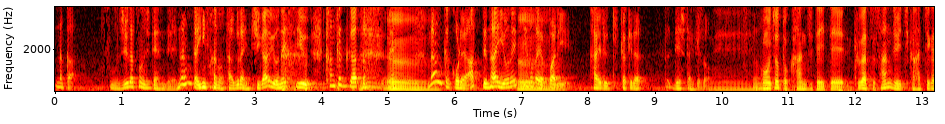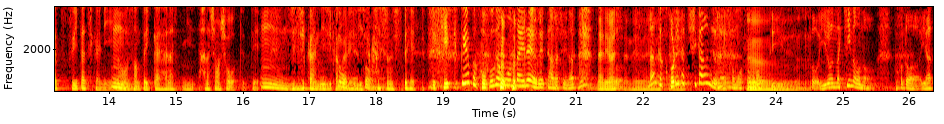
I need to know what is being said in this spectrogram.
なんかその10月の時点でなんか今のタグライン違うよねっていう感覚があったんですよね、うん。なんかこれ合ってないよねっていうのがやっぱり変えるきっかけだでしたけど、ねうん僕もちょっと感じていて9月31か8月1日かにうん。山本さんと一回話に話しましょうって言って、うん。1時間2時間ぐらいディスカッションして、で結局やっぱここが問題だよねって話になって。なりましたねなんかこれが違うんじゃない？そもそもっていう、うん。そういろんな機能のことはやっ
